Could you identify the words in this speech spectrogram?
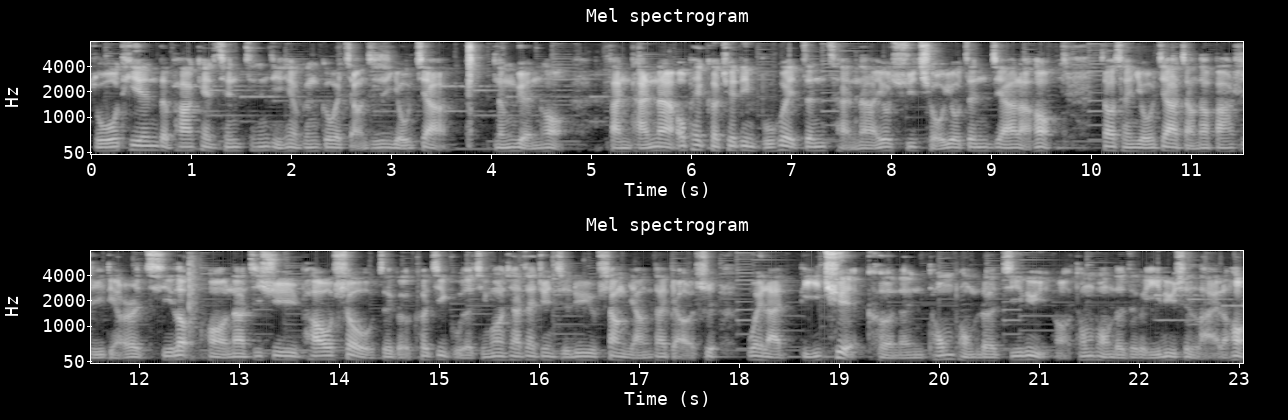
昨天的 podcast 前前几天有跟各位讲，就是油价。能源哈反弹呐，欧佩克确定不会增产呐，又需求又增加了哈。造成油价涨到八十一点二七了，哦，那继续抛售这个科技股的情况下，债券殖利率上扬，代表的是未来的确可能通膨的几率，哦，通膨的这个疑虑是来了哈。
